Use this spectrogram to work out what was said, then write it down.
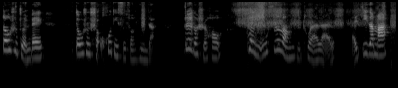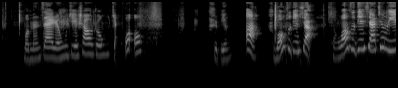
都是准备，都是守护第四封印的。这个时候。佩里乌斯王子突然来了，还记得吗？我们在人物介绍中讲过哦。士兵啊，是王子殿下，向王子殿下敬礼。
